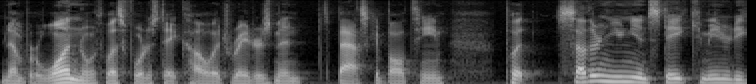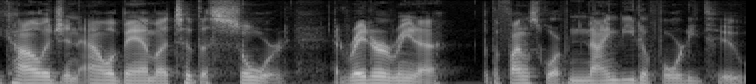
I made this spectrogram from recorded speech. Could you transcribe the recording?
number one Northwest Florida State College Raiders men's basketball team, put Southern Union State Community College in Alabama to the sword at Raider Arena with a final score of 90 to 42.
